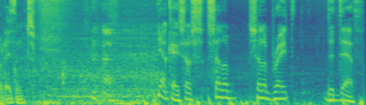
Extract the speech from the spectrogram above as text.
but isn't. Yeah, okay, so celebrate the death.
